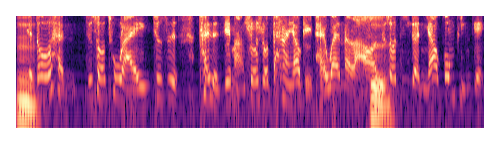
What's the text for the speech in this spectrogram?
嗯、也都很。就说出来就是拍着肩膀说说，当然要给台湾的啦。哦，就说第一个你要公平给，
